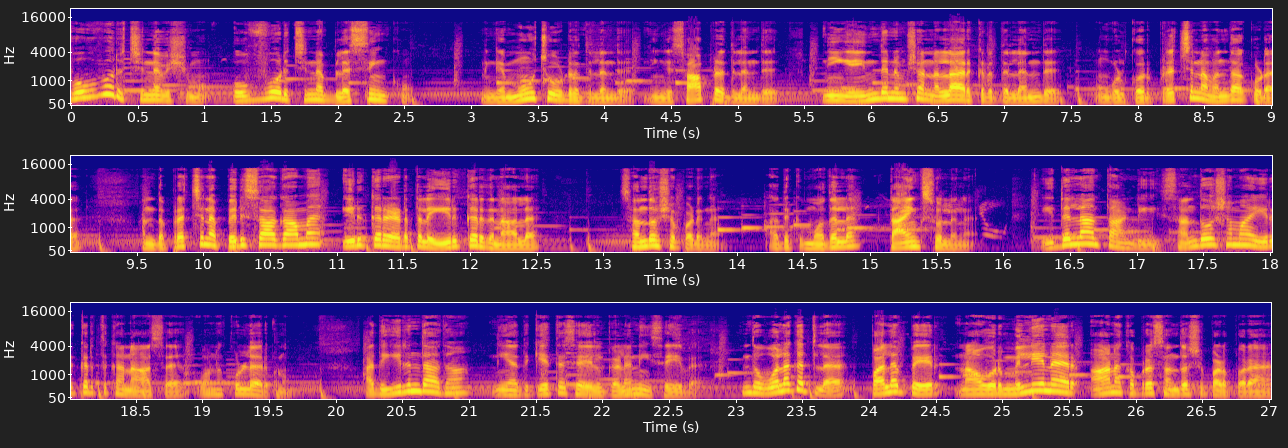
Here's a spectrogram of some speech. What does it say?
ஒவ்வொரு சின்ன விஷயமும் ஒவ்வொரு சின்ன பிளெஸ்ஸிங்க்கும் நீங்கள் மூச்சு விடுறதுலேருந்து நீங்கள் சாப்பிட்றதுலேருந்து நீங்கள் இந்த நிமிஷம் நல்லா இருக்கிறதுலேருந்து உங்களுக்கு ஒரு பிரச்சனை வந்தால் கூட அந்த பிரச்சனை பெருசாகாமல் இருக்கிற இடத்துல இருக்கிறதுனால சந்தோஷப்படுங்க. அதுக்கு முதல்ல தேங்க்ஸ் சொல்லுங்கள் இதெல்லாம் தாண்டி சந்தோஷமாக இருக்கிறதுக்கான ஆசை உனக்குள்ளே இருக்கணும். அது இருந்தால் தான் நீ அதுக்கேற்ற செயல்களை நீ செய்வ. இந்த உலகத்தில் பல பேர் நான் ஒரு மில்லியனர் ஆனக்கப்புறம் சந்தோஷப்பட போகிறேன்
